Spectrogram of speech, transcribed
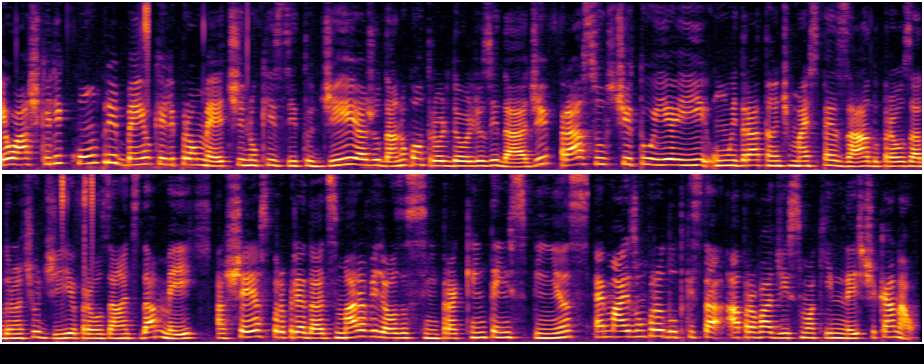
Eu acho que ele cumpre bem o que ele promete no quesito de ajudar no controle da oleosidade para substituir aí um hidratante mais pesado para usar durante o dia, para usar antes da make. Achei as propriedades maravilhosas sim para quem tem espinhas. É mais um produto que está aprovadíssimo aqui neste canal.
